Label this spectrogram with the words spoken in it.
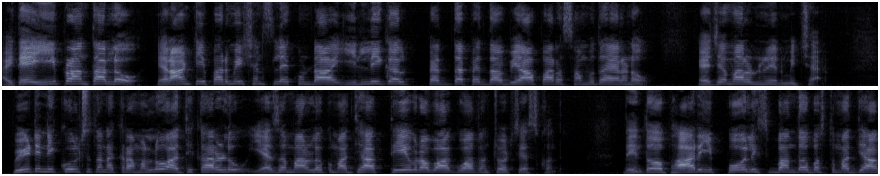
అయితే ఈ ప్రాంతాల్లో ఎలాంటి పర్మిషన్స్ లేకుండా ఇల్లీగల్ పెద్ద పెద్ద వ్యాపార సముదాయాలను యజమానులు నిర్మించారు. వీటిని కూల్చుతున్న క్రమంలో అధికారులు యజమానులకు మధ్య తీవ్ర వాగ్వాదం చోటు చేసుకుంది. దీంతో భారీ పోలీస్ బందోబస్తు మధ్య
